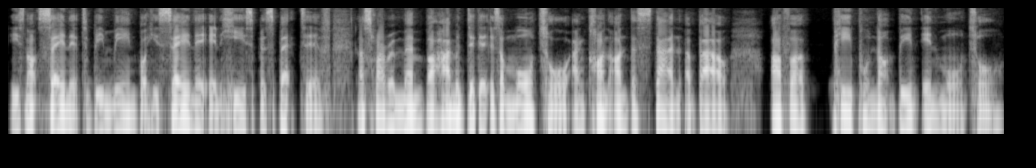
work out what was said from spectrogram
He's not saying it to be mean, but he's saying it in his perspective. That's why I remember Heimerdinger is a mortal and can't understand about other people not being immortal.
